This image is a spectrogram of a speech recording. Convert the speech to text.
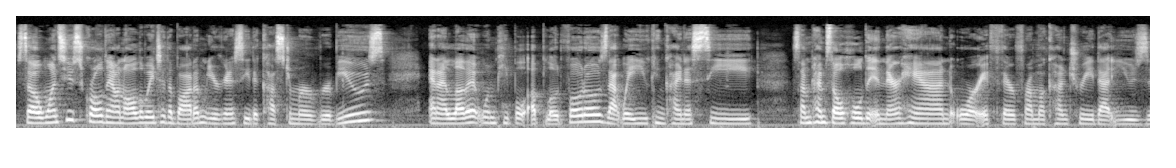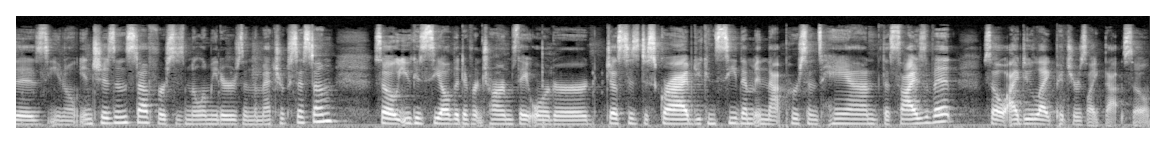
So once you scroll down all the way to the bottom, you're going to see the customer reviews. And I love it when people upload photos. That way you can kind of see sometimes they'll hold it in their hand or if they're from a country that uses, you know, inches and stuff versus millimeters in the metric system. So you can see all the different charms they ordered just as described. You can see them in that person's hand, the size of it. So I do like pictures like that. So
